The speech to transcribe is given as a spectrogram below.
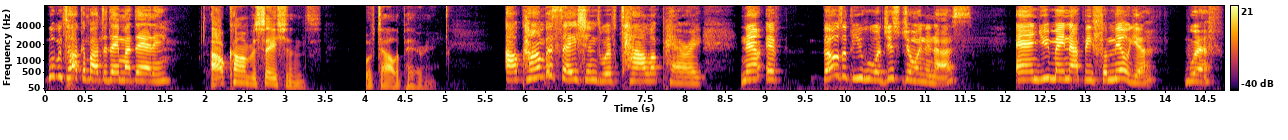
What we talking about today, my daddy? Our conversations with Tyler Perry. Our conversations with Tyler Perry. Now, if those of you who are just joining us and you may not be familiar with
